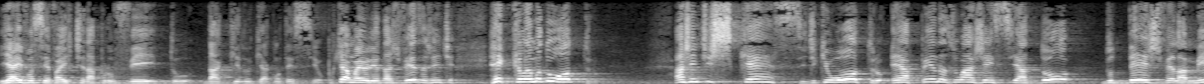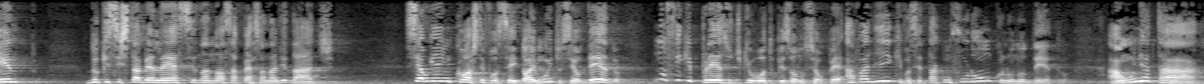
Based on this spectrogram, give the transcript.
E aí você vai tirar proveito daquilo que aconteceu. Porque a maioria das vezes a gente reclama do outro. A gente esquece de que o outro é apenas o agenciador do desvelamento do que se estabelece na nossa personalidade. Se alguém encosta em você e dói muito o seu dedo, não fique preso de que o outro pisou no seu pé. Avalie que você está com um furúnculo no dedo. A unha está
